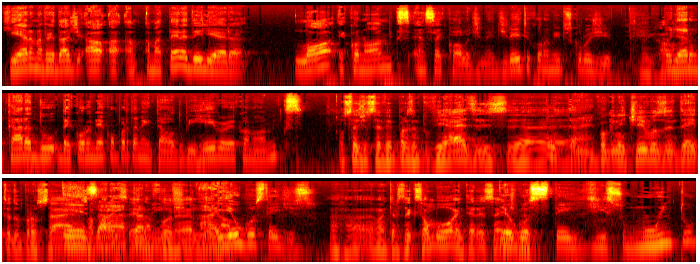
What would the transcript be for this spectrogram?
que era, na verdade, a, a, a matéria dele era Law, Economics and Psychology, né? Direito, Economia e Psicologia. Legal. Então, ele era um cara do, da economia comportamental, do Behavioral Economics. Ou seja, você vê, por exemplo, vieses eh, é. cognitivos dentro do processo, aparecendo, Exatamente. aflorando. Aí legal. eu gostei disso. É uma intersecção boa, interessante. Eu né? gostei disso muito.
